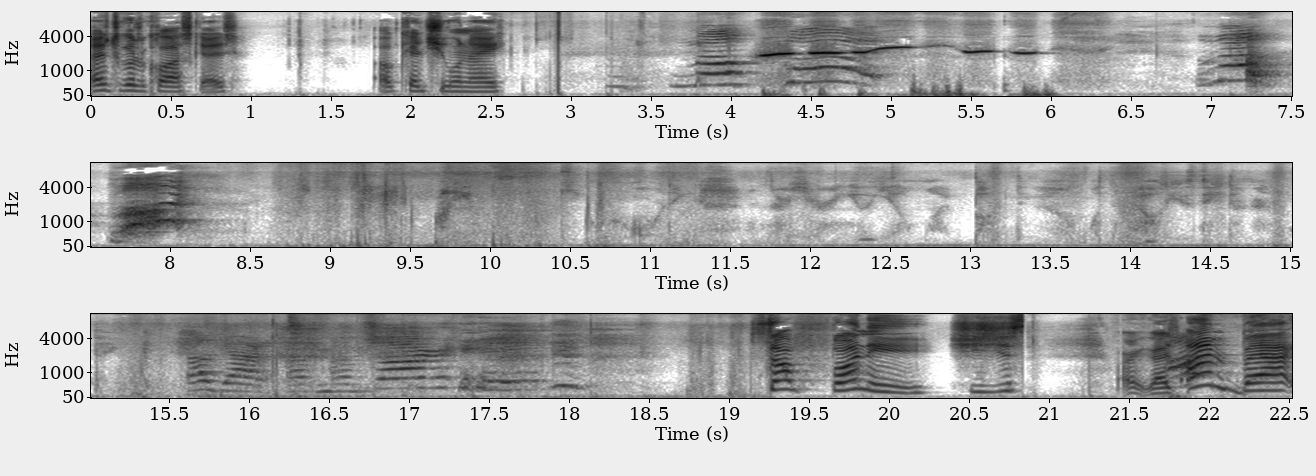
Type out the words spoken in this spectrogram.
I have to go to class, guys. I'll catch you when. I am fucking recording and they're hearing you yell my butt. What the hell do you think they're gonna think? Oh God, I'm, I'm sorry. It's not funny. She's just. Alright, guys, I'm back.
